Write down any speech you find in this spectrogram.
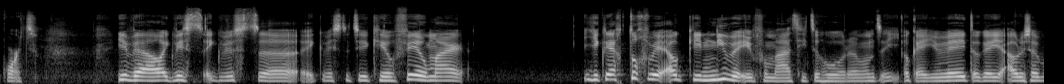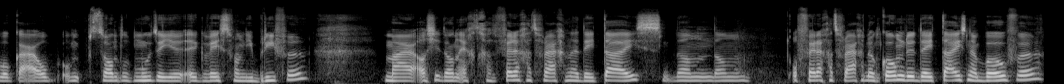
kort? Jawel, ik wist, ik wist, uh, ik wist natuurlijk heel veel. Maar je krijgt toch weer elke keer nieuwe informatie te horen. Want oké, okay, je weet, oké, je ouders hebben elkaar op, op strand ontmoet. En je, ik wist van die brieven. Maar als je dan echt gaat, verder gaat vragen naar details, dan, dan, of verder gaat vragen, dan komen de details naar boven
